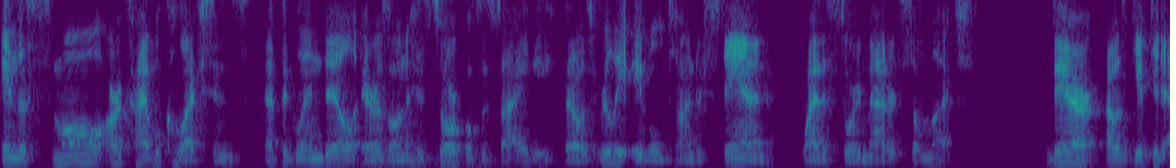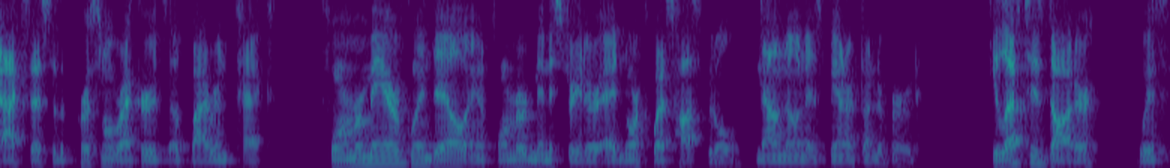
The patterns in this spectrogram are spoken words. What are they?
in the small archival collections at the Glendale, Arizona Historical Society that I was really able to understand why the story mattered so much. There, I was gifted access to the personal records of Byron Peck, former mayor of Glendale and former administrator at Northwest Hospital, now known as Banner Thunderbird. He left his daughter with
